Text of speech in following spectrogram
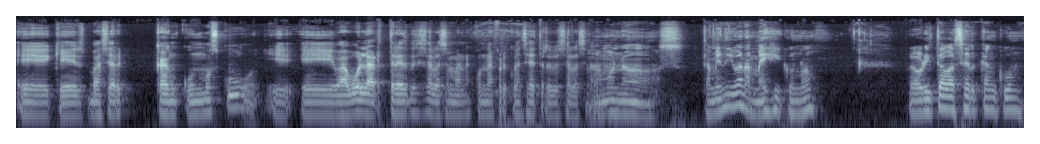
eh, que es- va a ser Cancún-Moscú, eh, eh, va a volar tres veces a la semana con una frecuencia de tres veces a la semana. Vámonos. También iban a México, ¿no? Pero ahorita va a ser Cancún.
